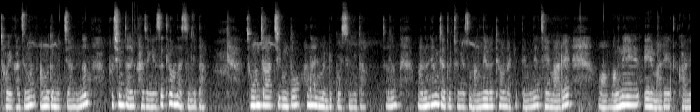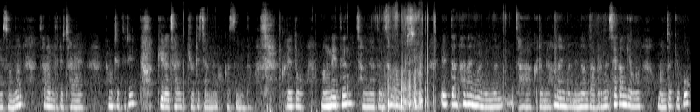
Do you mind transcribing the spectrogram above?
저희 가정은 아무도 믿지 않는 불신자의 가정에서 태어났습니다. 저 혼자 지금도 하나님을 믿고 있습니다. 저는 많은 형제들 중에서 막내로 태어났기 때문에 제 말에 어, 막내의 말에 관해서는 사람들이 잘 형제들이 귀를 잘 기울이지 않는 것 같습니다. 그래도 막내든 장녀든 상관없이 일단 하나님을 믿는 자 그러면 하나님을 믿는다 그러면 색안경을 먼저 끼고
